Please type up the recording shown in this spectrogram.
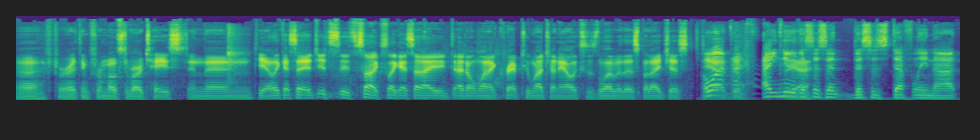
uh for I think for most of our taste. And then yeah, like I said, it, it's it sucks. Like I said, I I don't want to crap too much on Alex's love of this, but I just Oh, yeah, I, the- I, knew yeah. this isn't. This is definitely not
